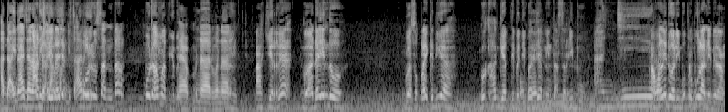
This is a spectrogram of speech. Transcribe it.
Adain aja nanti adain aja. dicari. Urusan ntar bodo amat gitu. Ya benar benar. Hmm. akhirnya gue adain tuh. Gue supply ke dia. Gue kaget tiba-tiba Oke. dia minta seribu. Anjir. Awalnya 2000 per bulan dia bilang.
